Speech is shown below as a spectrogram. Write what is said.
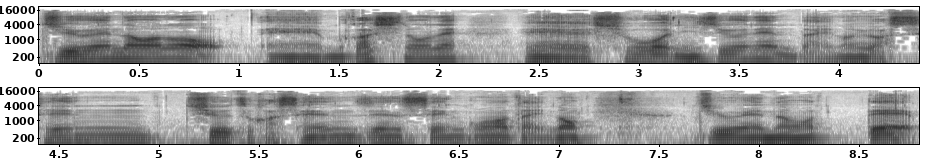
10円玉の、えー、昔のね、えー、昭和20年代の、要は戦中とか戦前戦後のあたりの10円玉って、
